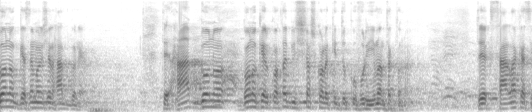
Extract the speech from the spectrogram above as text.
গণক গেছে মানুষের হাত গনে। তো হাত গণ গণকের কথা বিশ্বাস করা কিন্তু কুফুরি, ইমান থাকতো না। তো এক সালাক আছি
